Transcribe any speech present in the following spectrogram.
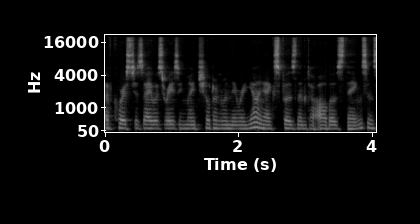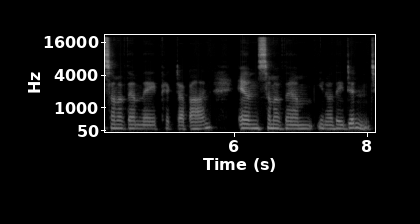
of course, as I was raising my children when they were young, I exposed them to all those things, and some of them they picked up on, and some of them, you know, they didn't.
